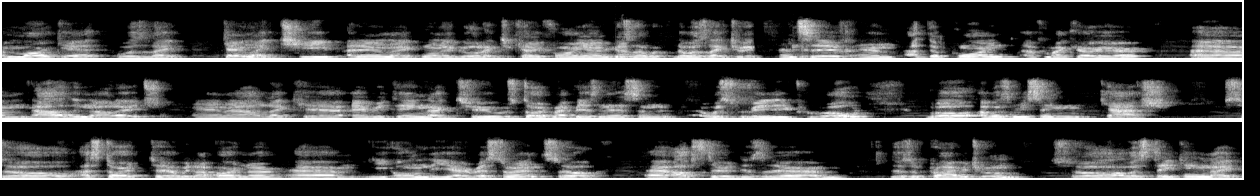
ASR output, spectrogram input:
a market was like kind of like cheap. I didn't like want to go like to California because that wa- that was like too expensive. And at the point of my career, um, I had the knowledge and I had like uh, everything like to start my business, and I was ready to roll. But I was missing cash. So I started uh, with my partner. Um, he owned the uh, restaurant. So uh, upstairs there's a there's a private room. So I was taking like,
